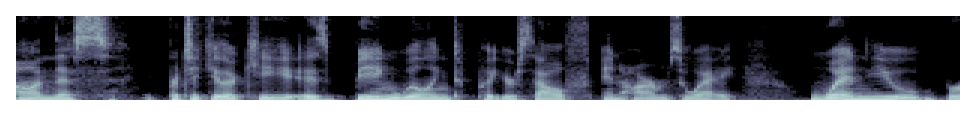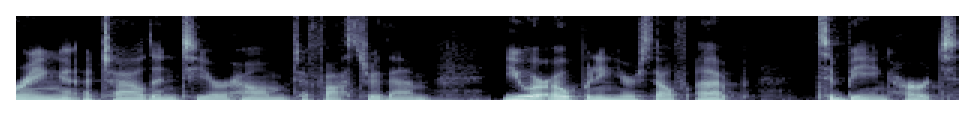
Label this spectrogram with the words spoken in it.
on this particular key is being willing to put yourself in harm's way. When you bring a child into your home to foster them, you are opening yourself up to being hurt.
